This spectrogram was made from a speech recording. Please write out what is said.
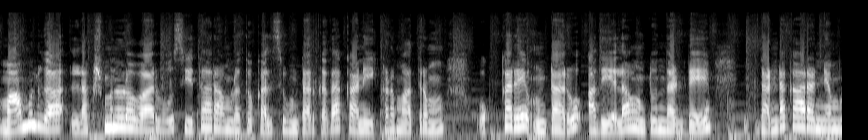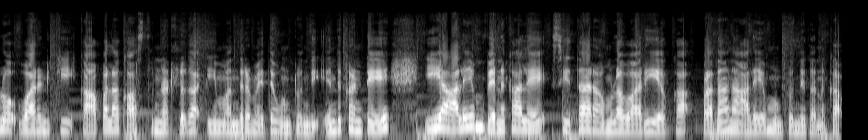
మామూలుగా లక్ష్మణుల వారు సీతారాములతో కలిసి ఉంటారు కదా కానీ ఇక్కడ మాత్రం ఒక్కరే ఉంటారు. అది ఎలా ఉంటుందంటే దండకారణ్యంలో వారికి కాపలా కాస్తున్నట్లుగా ఈ మందిరం అయితే ఉంటుంది. ఎందుకంటే ఈ ఆలయం వెనకాలే సీతారాముల వారి యొక్క ప్రధాన ఆలయం ఉంటుంది కనుక.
